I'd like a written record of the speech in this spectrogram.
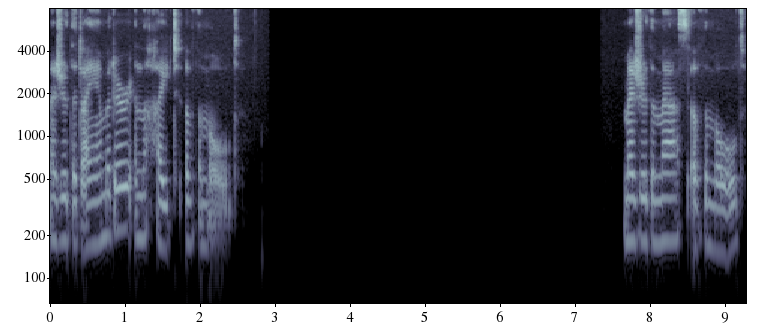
Measure the diameter and the height of the mold. Measure the mass of the mold.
